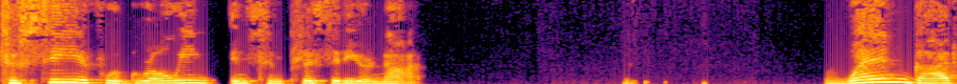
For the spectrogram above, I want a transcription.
to see if we're growing in simplicity or not. When God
